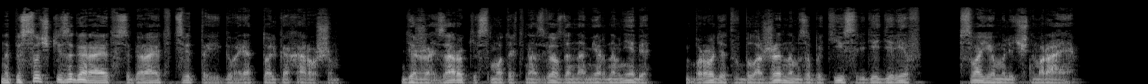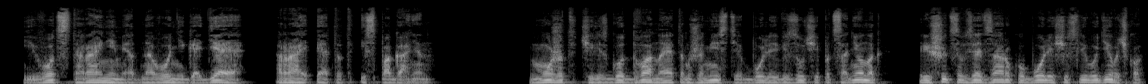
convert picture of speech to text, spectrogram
На песочке загорают, собирают цветы, говорят только о хорошем. Держась за руки, смотрят на звезды на мирном небе, бродят в блаженном забытии среди дерев в своем личном рае. И вот стараниями одного негодяя рай этот испоганен. Может, через год-два на этом же месте более везучий пацаненок решится взять за руку более счастливую девочку.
